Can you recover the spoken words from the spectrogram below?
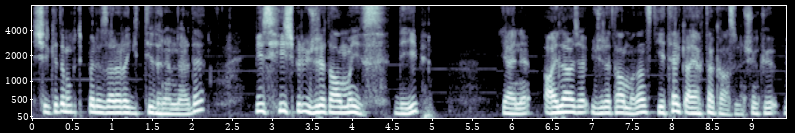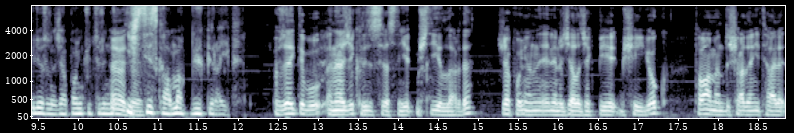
Şirketin bu tip böyle zarara gittiği dönemlerde biz hiçbir ücret almayız deyip yani aylarca ücret almadan yeter ki ayakta kalsın. Çünkü biliyorsunuz Japon kültüründe evet, işsiz evet. kalmak büyük bir ayıp. Özellikle bu enerji krizi sırasında 70'li yıllarda Japonya'nın enerji alacak bir, bir şeyi yok. Tamamen dışarıdan ithale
